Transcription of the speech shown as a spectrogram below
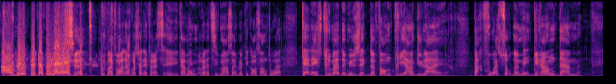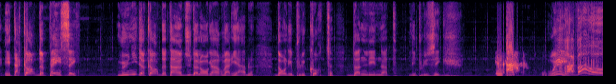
Ah, zut, c'est ça que je l'avais. Zut! Ben, tu vois, la prochaine est, quand même relativement simple. OK, concentre-toi. Quel instrument de musique de forme triangulaire, parfois surnommé grande dame, est à cordes pincées, muni de cordes tendues de longueur variable, dont les plus courtes donnent les notes les plus aiguës? Une harpe. Oui! Bravo!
